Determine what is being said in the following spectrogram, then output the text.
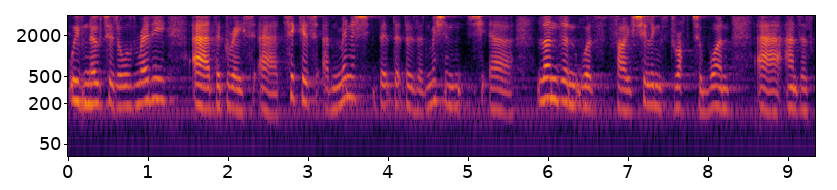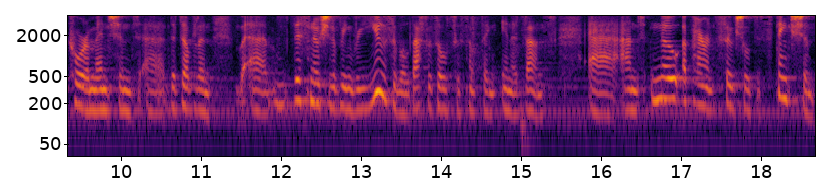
we've noted already uh, the great uh, ticket, admini- the, the, those admission. Uh, London was five shillings, dropped to one, uh, and as Cora mentioned, the Dublin, this notion of being reusable, that was also something in advance, and no apparent social distinction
